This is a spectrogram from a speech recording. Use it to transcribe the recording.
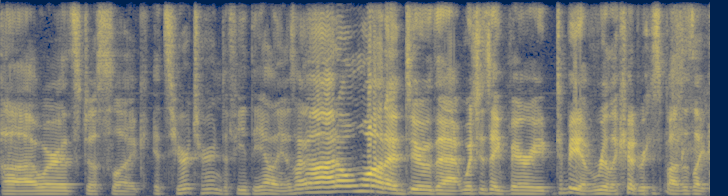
uh, where it's just like it's your turn to feed the alien. It's like oh, I don't want to do that, which is a very to me a really good response. It's like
